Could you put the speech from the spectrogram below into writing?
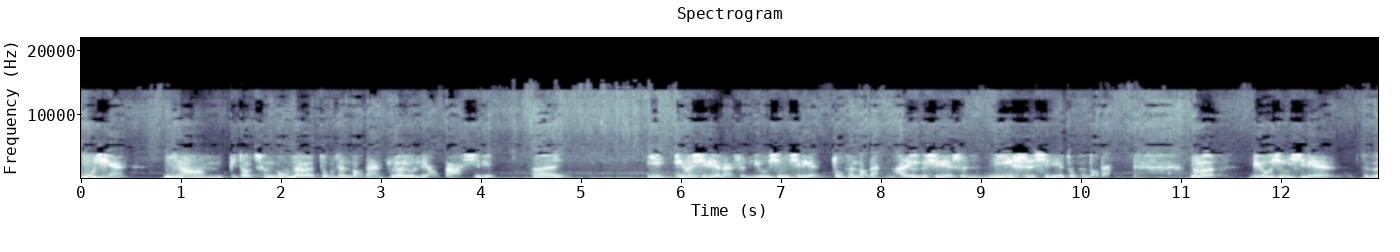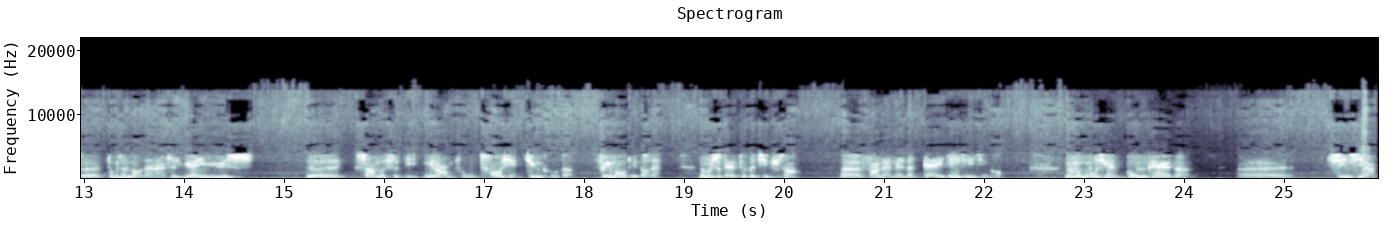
目前，伊朗比较成功的中程导弹主要有两大系列，呃。一一个系列呢是流星系列中程导弹，还有一个系列是离石系列中程导弹。那么流星系列这个中程导弹呢是源于呃上个世纪伊朗从朝鲜进口的飞毛腿导弹，那么是在这个基础上呃发展来的改进型型号。那么目前公开的呃信息啊，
